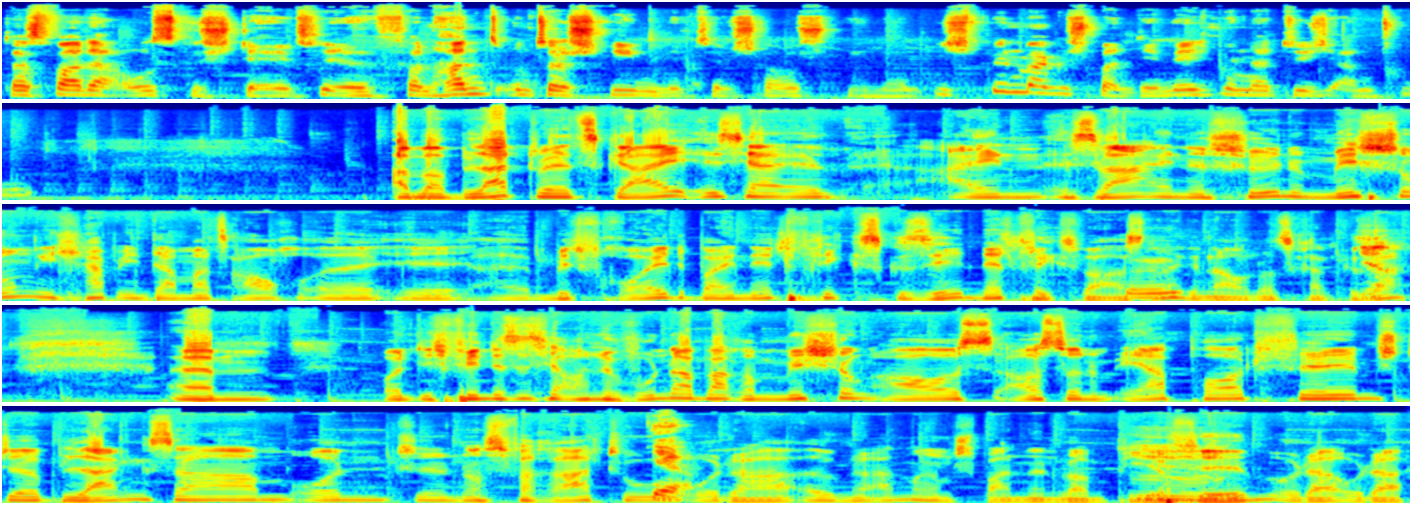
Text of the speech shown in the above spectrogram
das war da ausgestellt, äh, von Hand unterschrieben mit den Schauspielern. Ich bin mal gespannt, den werde ich mir natürlich antun. Aber Blood Red Sky ist ja äh, ein, es war eine schöne Mischung. Ich habe ihn damals auch äh, äh, mit Freude bei Netflix gesehen. Netflix war es, ne? mhm. ne? genau, du hast gerade gesagt. Ja. Ähm, und ich finde, es ist ja auch eine wunderbare Mischung aus, aus so einem Airport-Film, Stirb langsam und äh, Nosferatu ja. oder irgendeinem anderen spannenden Vampirfilm mhm. oder, oder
